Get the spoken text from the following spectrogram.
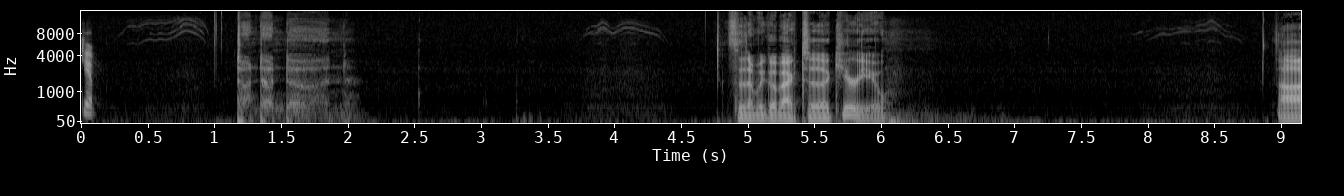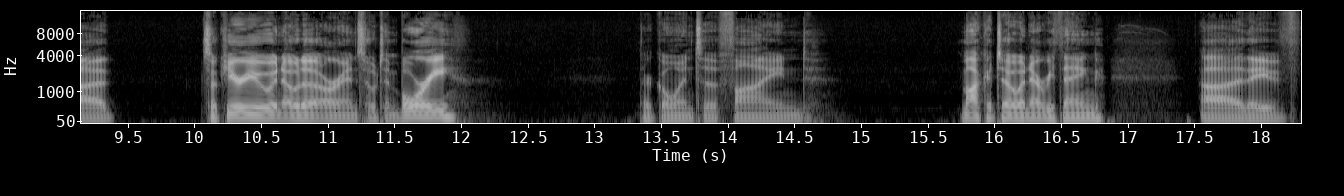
Yep. Dun dun dun. So then we go back to Kiryu. Uh, so Kiryu and Oda are in Sotenbori. They're going to find Makoto and everything. Uh, they've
